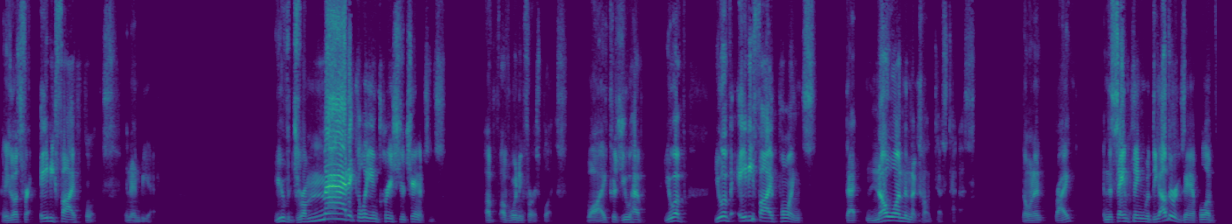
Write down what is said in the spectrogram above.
and he goes for 85 points in NBA. You've dramatically increased your chances of, of winning first place. Why? Because you have you have you have 85 points that no one in the contest has. No one in, right? And the same thing with the other example of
